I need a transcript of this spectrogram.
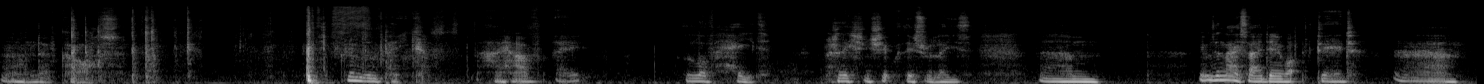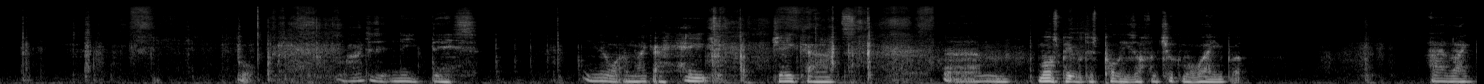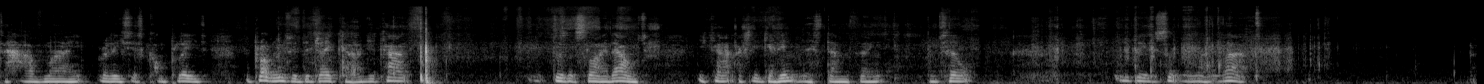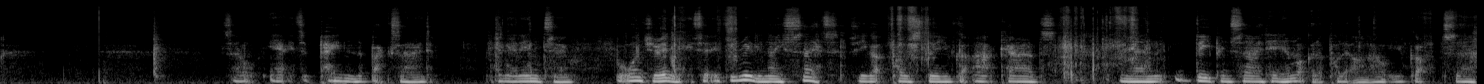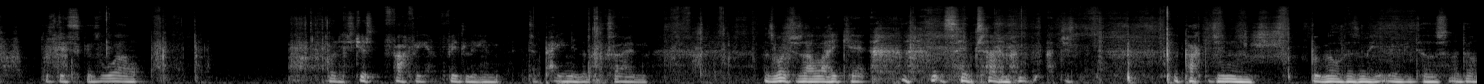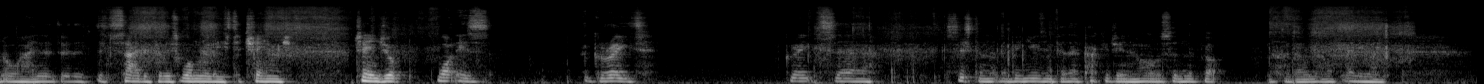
and of course, Crimson Peak. I have a love-hate relationship with this release. Um, it was a nice idea what they did, uh, why does it need this? You know what, I'm like, I hate J cards. Um, most people just pull these off and chuck them away, but I like to have my releases complete. The problem is with the J card, you can't, it doesn't slide out. You can't actually get into this damn thing until you do something like that. So yeah, it's a pain in the backside to get into. But once you're in it, it's a, it's a really nice set. So you've got poster, you've got art cards, and then deep inside here, I'm not going to pull it all out, you've got uh, the disc as well. But it's just faffy and fiddly and it's a pain in the backside. And as much as I like it, at the same time, I, just the packaging bewilders me. It really does. I don't know why they, decided for this one release to change change up what is a great great uh, system that they've been using for their packaging and all of a sudden they've got I don't know anyway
